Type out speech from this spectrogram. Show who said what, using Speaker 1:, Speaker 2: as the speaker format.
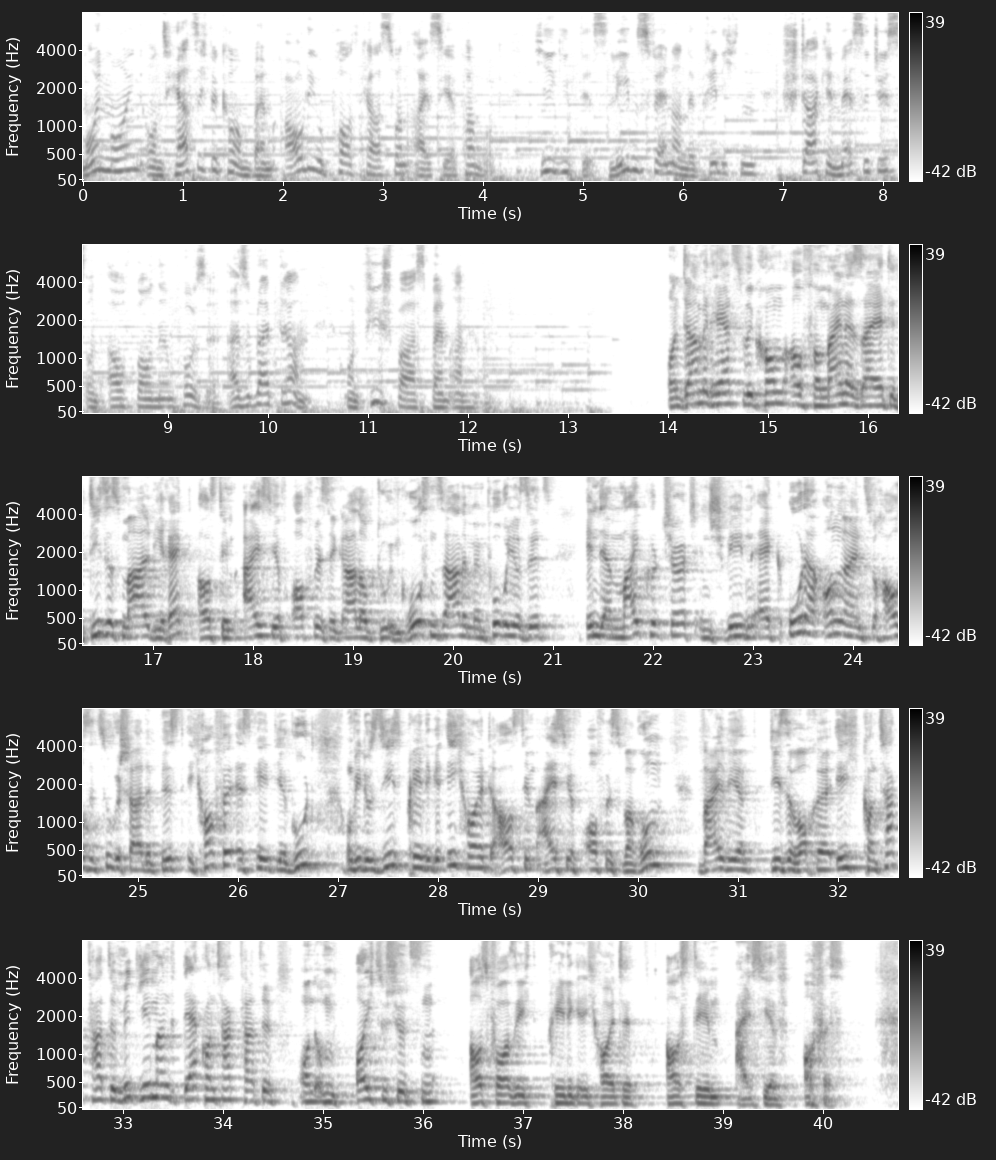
Speaker 1: Moin Moin und herzlich willkommen beim Audio-Podcast von ICF Hamburg. Hier gibt es lebensverändernde Predigten, starke Messages und aufbauende Impulse. Also bleibt dran und viel Spaß beim Anhören.
Speaker 2: Und damit herzlich willkommen auch von meiner Seite, dieses Mal direkt aus dem ICF Office, egal ob du im großen Saal im Emporio sitzt, in der Microchurch in Schwedeneck oder online zu Hause zugeschaltet bist. Ich hoffe, es geht dir gut. Und wie du siehst, predige ich heute aus dem ICF Office. Warum? Weil wir diese Woche ich Kontakt hatte mit jemand, der Kontakt hatte. Und um euch zu schützen, aus Vorsicht predige ich heute aus dem ICF Office.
